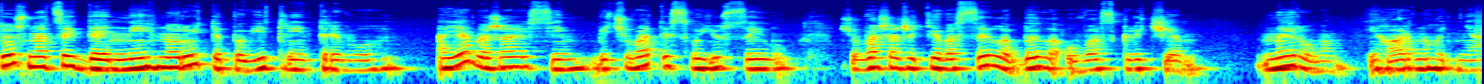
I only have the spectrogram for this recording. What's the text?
Тож на цей день не ігноруйте повітряні тривоги. А я бажаю всім відчувати свою силу, щоб ваша життєва сила била у вас ключем. Миру вам і гарного дня!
